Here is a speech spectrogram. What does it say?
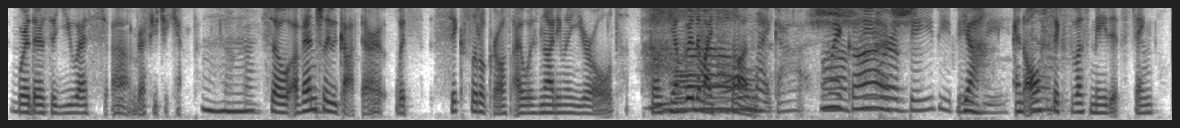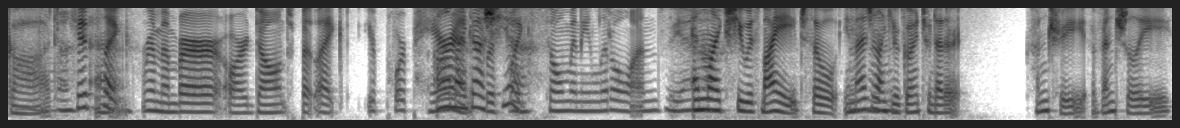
where mm-hmm. there's a U.S. Um, refugee camp. Mm-hmm. So eventually we got there with six little girls. I was not even a year old, so I was younger than my son. Oh my gosh. Oh my gosh. So you were a baby baby. yeah, and all six of us made it. Thank God. Kids um, like remember or don't, but like your poor parents oh my gosh, with yeah. like so many little ones. Yeah. And like she was my age, so imagine like mm-hmm. you're going to another country eventually.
